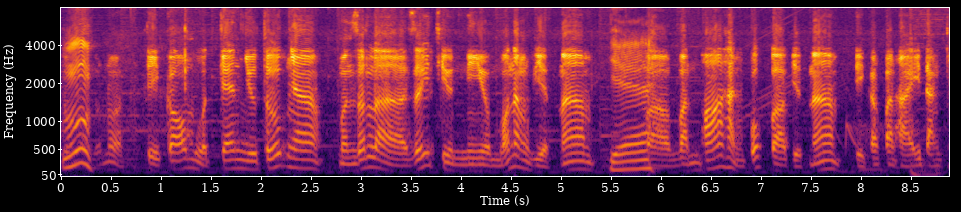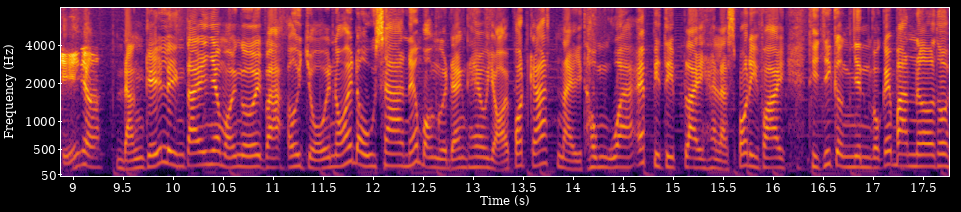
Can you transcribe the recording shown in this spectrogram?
ừ. Đúng rồi. Thì có một kênh YouTube nha. Mình rất là giới thiệu nhiều món ăn Việt Nam yeah. và văn hóa Hàn Quốc và Việt Nam. Thì các bạn hãy đăng ký nha. Đăng ký liền tay nha mọi người. Và ôi trời nói đâu xa nếu mọi người đang theo dõi podcast này thông qua FPT Play hay là Spotify thì chỉ cần nhìn vào cái banner thôi.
